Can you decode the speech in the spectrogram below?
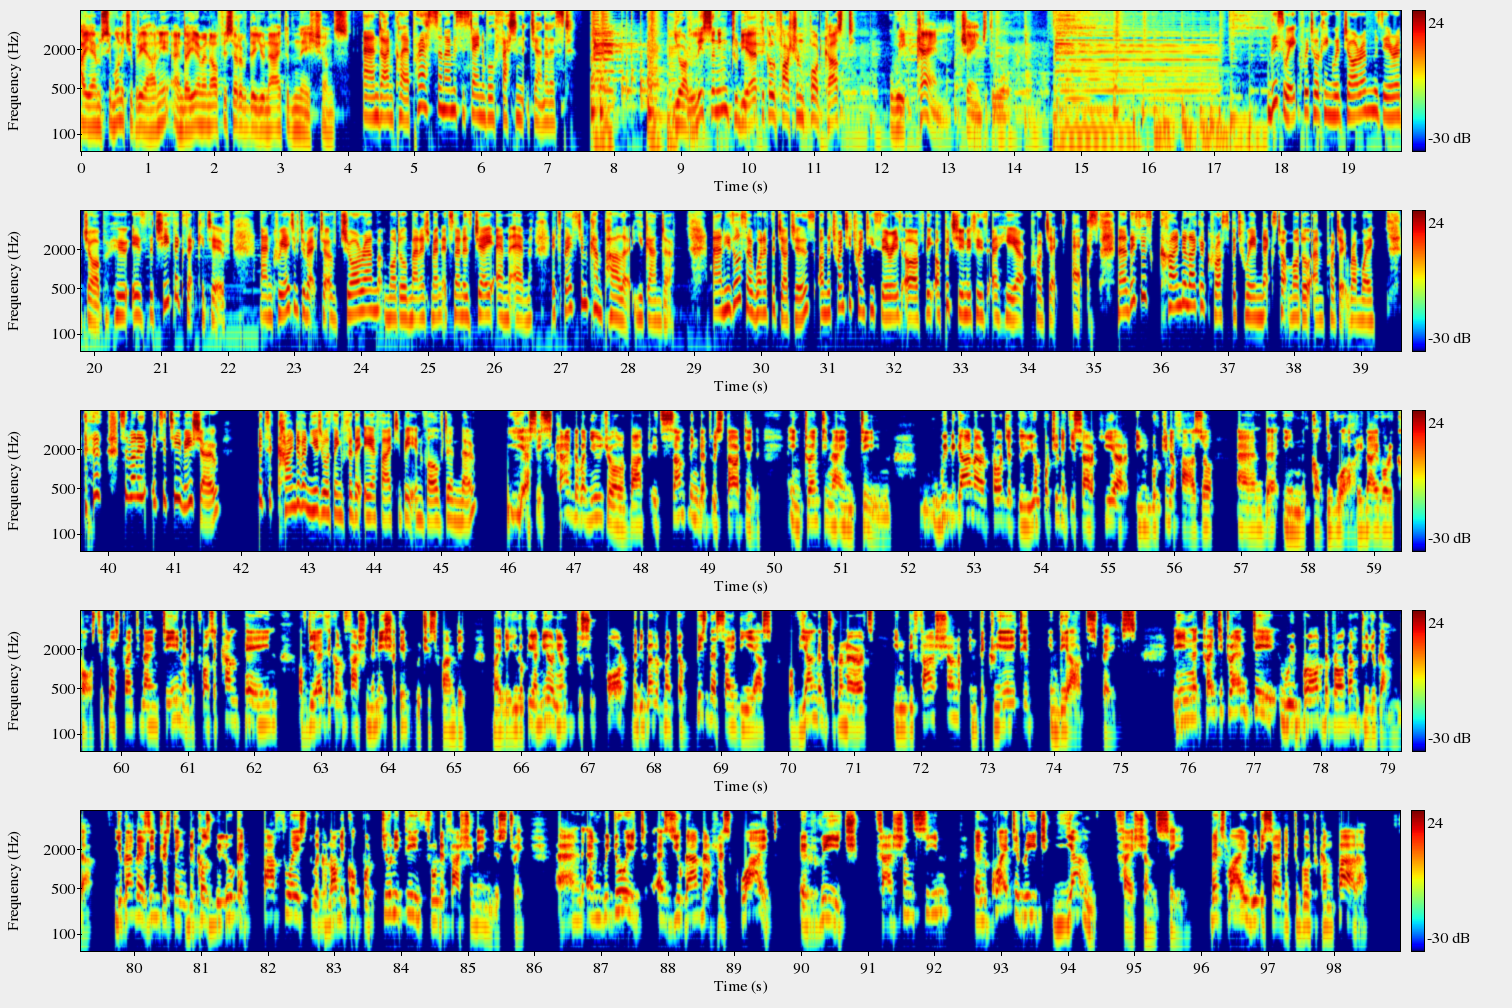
I am Simone Cipriani, and I am an officer of the United Nations. And I'm Claire Press, and I'm a sustainable fashion journalist. You are listening to the Ethical Fashion Podcast. We can change the world. This week, we're talking with Joram Muzira Job, who is the Chief Executive and Creative Director of Joram Model Management. It's known as JMM. It's based in Kampala, Uganda. And he's also one of the judges on the 2020 series of The Opportunities Are Here Project X. Now, this is kind of like a cross between Next Top Model and Project Runway. Simone, it's a TV show. It's a kind of unusual thing for the EFI to be involved in, no? Yes, it's kind of unusual, but it's something that we started in 2019. We began our project, The Opportunities Are Here in Burkina Faso and uh, in Cote d'Ivoire, in Ivory Coast. It was 2019, and it was a campaign of the Ethical Fashion Initiative, which is funded by the European Union to support the development of business ideas of young entrepreneurs in the fashion, in the creative, in the art space. In 2020, we brought the program to Uganda. Uganda is interesting because we look at pathways to economic opportunity through the fashion industry. And, and we do it as Uganda has quite a rich fashion scene and quite a rich young fashion scene. That's why we decided to go to Kampala.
